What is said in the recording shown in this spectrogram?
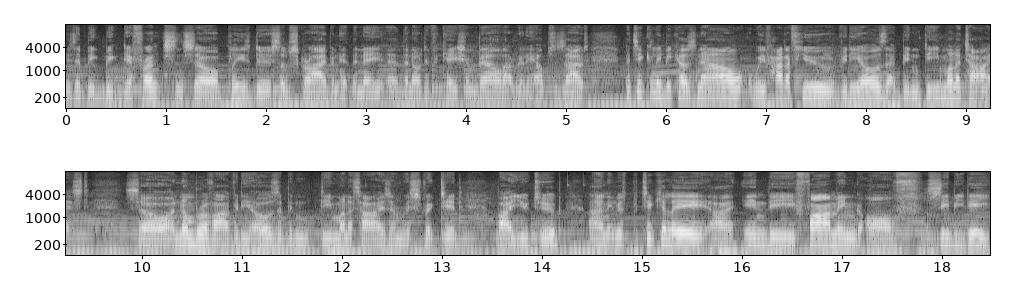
is a big big difference. And so please do subscribe and hit the, uh, the notification bell. That really helps us out particularly because now we've had a few videos that have been demonetized. So a number of our videos have been demonetized and restricted by YouTube. And it was particularly uh, in the farming of CBD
